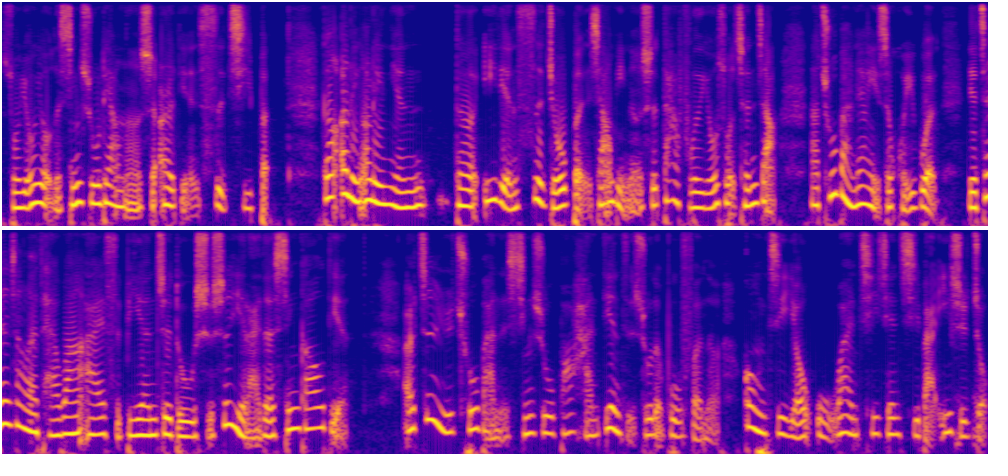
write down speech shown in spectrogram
所拥有的新书量呢是二点四七本，跟二零二零年的一点四九本相比呢是大幅的有所成长。那出版量也是回稳，也站上了台湾 ISBN 制度实施以来的新高点。而至于出版的新书，包含电子书的部分呢，共计有五万七千七百一十种，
